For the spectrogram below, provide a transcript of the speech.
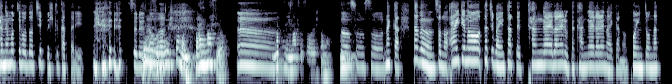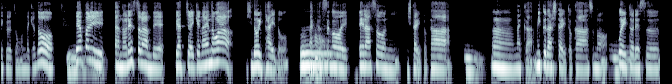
金持ちほどチップ低かったり するのは。そういう人もいっぱいいますよ。ういます、いん。ます、そういう人も。そうそうそう。なんか多分その相手の立場に立って考えられるか考えられないかのポイントになってくると思うんだけど、うん。やっぱりあのレストランでやっちゃいけないのはひどい態度。ななんかすごい偉そうにしたりとか、うん、うん、なんか見下したりとか、そのうんウェイトレス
